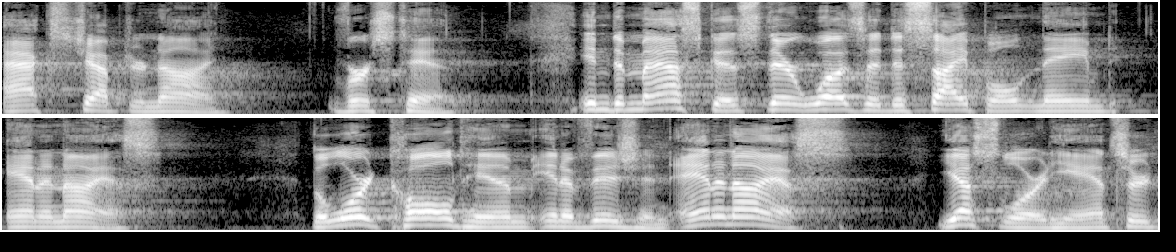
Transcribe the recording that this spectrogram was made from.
Acts chapter 9, verse 10. In Damascus, there was a disciple named Ananias. The Lord called him in a vision Ananias. Yes, Lord, he answered.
